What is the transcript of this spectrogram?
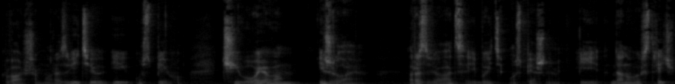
к вашему развитию и успеху, чего я вам и желаю развиваться и быть успешными. И до новых встреч!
